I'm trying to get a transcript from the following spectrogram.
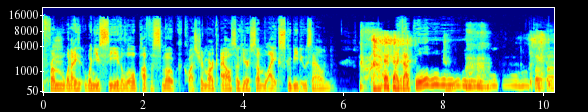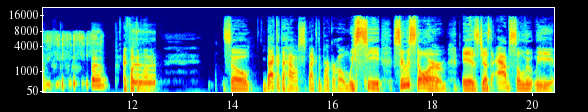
from when I when you see the little puff of smoke question mark, I also hear some like Scooby Doo sound like that. I fucking love it. So back at the house, back at the Parker home, we see Sue Storm is just absolutely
